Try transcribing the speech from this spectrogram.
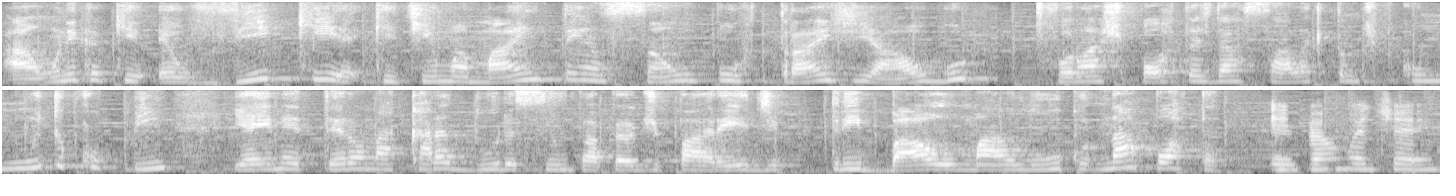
A única que eu vi que, que tinha uma má intenção por trás de algo foram as portas da sala que estão, tipo, com muito cupim. E aí meteram na cara dura, assim, um papel de parede tribal maluco na porta. Eu odiei.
